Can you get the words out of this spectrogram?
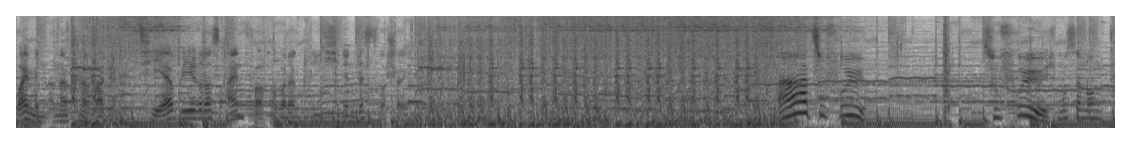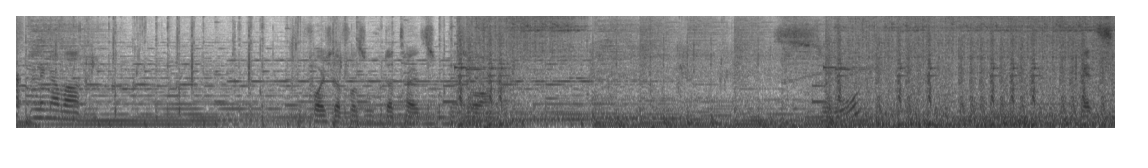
Wobei, mit einem anderen Charakter wäre das einfach, aber dann kriege ich hier den Rest wahrscheinlich. Ah, zu früh. Zu früh. Ich muss dann noch einen Tacken länger warten. Bevor ich da versuche, das Teil zu besorgen. So. Jetzt.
